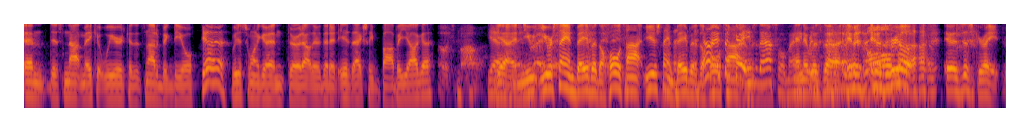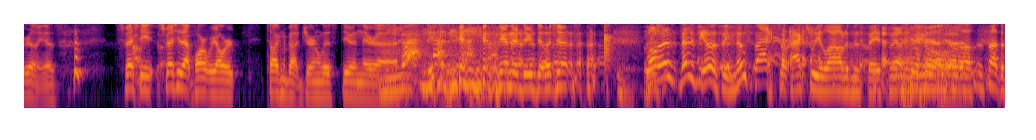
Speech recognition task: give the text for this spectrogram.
and just not make it weird because it's not a big deal. Yeah, yeah. We just want to go ahead and throw it out there that it is actually Baba Yaga. Oh, it's Baba. Yeah. Yeah, and you right, you were right. saying Baba the whole time. You were saying Baba the No, whole it's time. okay. He's an asshole, man. And He it was uh, it was it was real. It was just great, really. It was, especially I'm especially that part where y'all were talking about journalists doing their uh, Mm-hmm. doing their due diligence. Well, that is, that is the other thing. No facts are actually allowed in this basement. And we will, uh, It's not the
